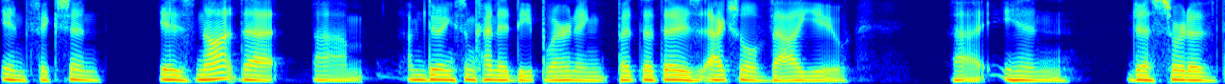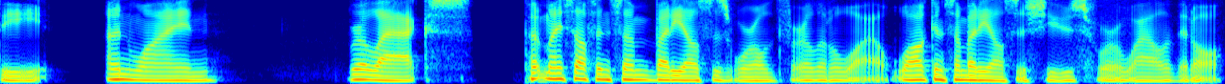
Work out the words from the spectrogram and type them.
in fiction is not that um, i'm doing some kind of deep learning but that there's actual value uh, in just sort of the unwind relax put myself in somebody else's world for a little while walk in somebody else's shoes for a while of it all.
